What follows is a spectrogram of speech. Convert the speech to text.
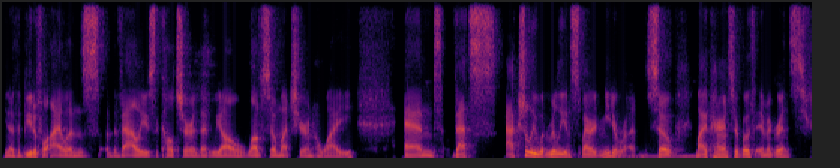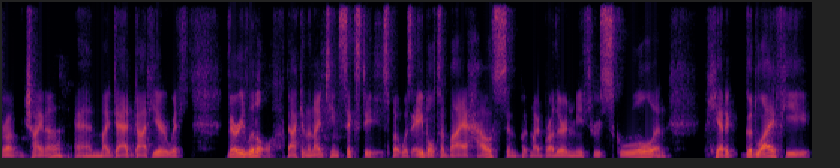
you know, the beautiful islands, the values, the culture that we all love so much here in Hawaii. And that's actually what really inspired me to run. So, my parents are both immigrants from China, and my dad got here with very little back in the 1960s, but was able to buy a house and put my brother and me through school. And he had a good life. He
